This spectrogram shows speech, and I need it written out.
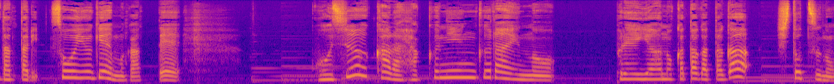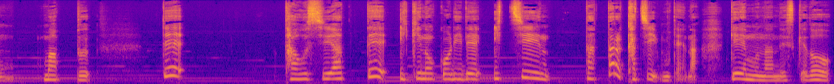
だったり、そういうゲームがあって、50から100人ぐらいのプレイヤーの方々が一つのマップで倒し合って生き残りで1位だったら勝ちみたいなゲームなんですけど、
